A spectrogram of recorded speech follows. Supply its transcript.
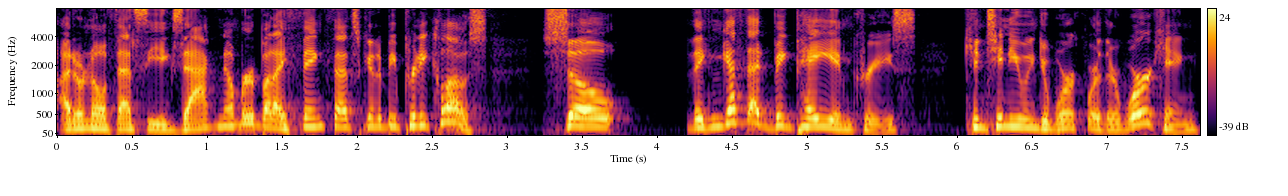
I don't know if that's the exact number, but I think that's going to be pretty close. So they can get that big pay increase continuing to work where they're working.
